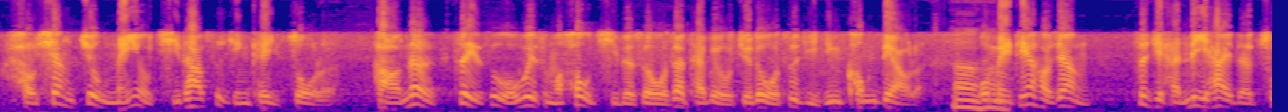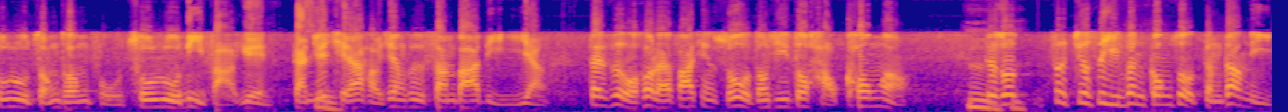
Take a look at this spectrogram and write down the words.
好像就没有其他事情可以做了。好，那这也是我为什么后期的时候，我在台北，我觉得我自己已经空掉了。嗯，我每天好像自己很厉害的出入总统府、出入立法院，感觉起来好像是三八底一样。但是我后来发现，所有东西都好空哦。嗯，就说这就是一份工作，等到你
